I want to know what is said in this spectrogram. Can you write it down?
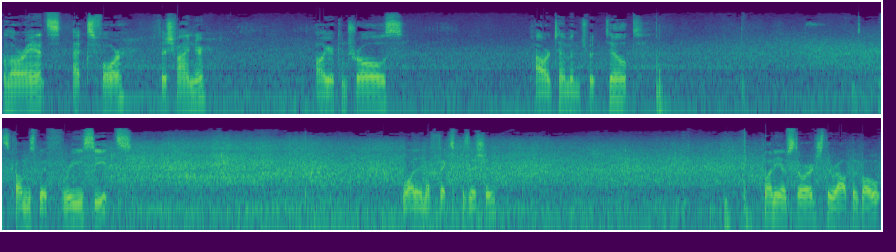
Lowrance X4 fish finder. All your controls, power trim and tilt. This comes with three seats. One in a fixed position. Plenty of storage throughout the boat.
